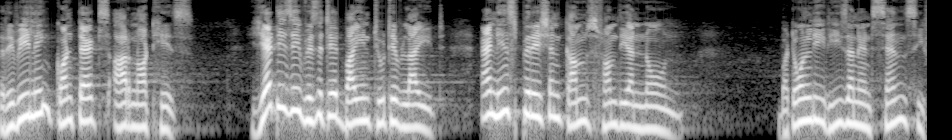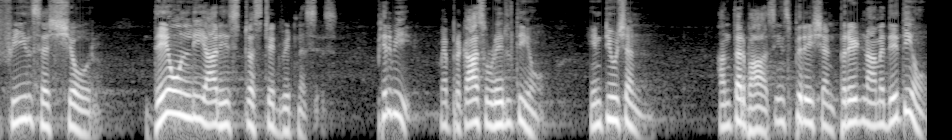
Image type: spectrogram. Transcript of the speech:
revealing contact are not his yet is he visited by intuitive light and inspiration comes from the unknown but only reason and sense he feels as sure they only are his trusted witnesses फिर भी मैं प्रकाश उड़ेलती हूँ इंट्यूशन अंतर्भाष इंस्पिरेशन प्रेरणा में देती हूँ।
